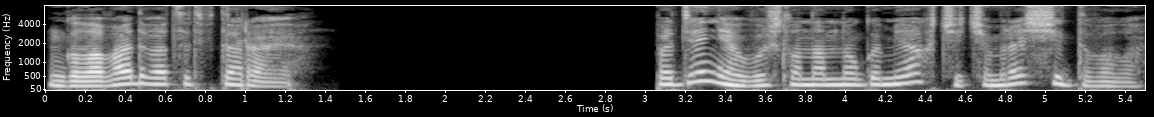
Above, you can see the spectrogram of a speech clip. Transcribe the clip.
Глава 22. Падение вышло намного мягче, чем рассчитывала.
